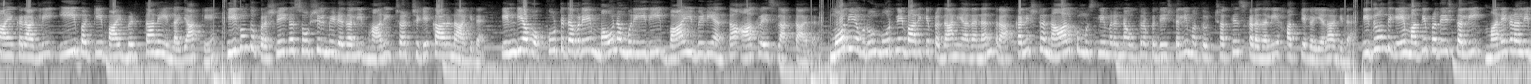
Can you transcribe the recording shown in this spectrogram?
ನಾಯಕರಾಗ್ಲಿ ಈ ಬಗ್ಗೆ ಬಾಯಿ ಬಿಡ್ತಾನೆ ಇಲ್ಲ. ಯಾಕೆ? ಹೀಗೊಂದು ಪ್ರಶ್ನೆ ಈಗ ಸೋಷಿಯಲ್ ಮೀಡಿಯಾದಲ್ಲಿ ಭಾರಿ ಚರ್ಚೆಗೆ ಕಾರಣ ಆಗಿದೆ. ಇಂಡಿಯಾ ಒಕ್ಕೂಟದವರೇ ಮೌನ ಮುರಿಯಿರಿ, ಬಾಯಿ ಬಿಡಿ ಅಂತ ಆಗ್ರಹಿಸಲಾಗ್ತಾ ಇದೆ. ಮೋದಿ ಅವರು ಮೂರನೇ ಬಾರಿಗೆ ಪ್ರಧಾನಿಯಾದ ನಂತರ ಕನಿಷ್ಠ ನಾಲ್ಕು ಮುಸ್ಲಿಮರನ್ನ ಉತ್ತರ ಪ್ರದೇಶದಲ್ಲಿ ಮತ್ತು ಛತ್ತೀಸ್ಗಢದಲ್ಲಿ ಹತ್ಯೆಗೈಯಲಾಗಿದೆ. ಇದರೊಂದಿಗೆ ಮಧ್ಯಪ್ರದೇಶದಲ್ಲಿ ಮನೆಗಳಲ್ಲಿ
